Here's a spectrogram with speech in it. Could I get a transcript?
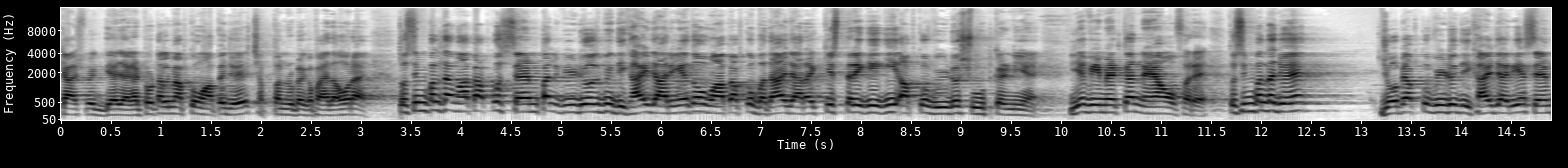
कैशबैक दिया जाएगा। टोटल में आपको वहाँ पे जो है छप्पन रुपए का फ़ायदा हो रहा है। तो सिंपल था, वहाँ पे आपको सैंपल वीडियोस भी दिखाई जा रही है तो वहाँ पे आपको बताया जा रहा है किस तरीके की आपको वीडियो शूट करनी है। ये वीमेट का नया ऑफ़र है। तो सिंपल था जो है जो भी आपको वीडियो दिखाई जा रही है सेम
